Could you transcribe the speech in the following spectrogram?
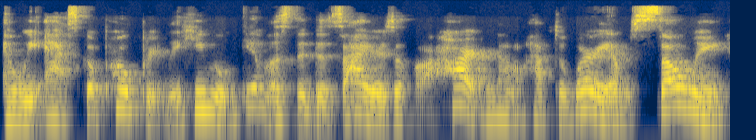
and we ask appropriately, He will give us the desires of our heart. And I don't have to worry. I'm sowing,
